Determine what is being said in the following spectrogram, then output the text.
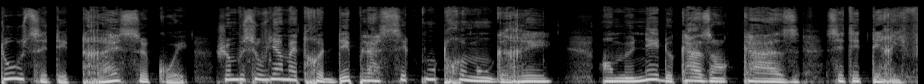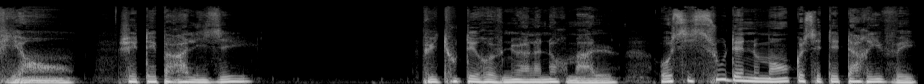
tous été très secoués. Je me souviens m'être déplacé contre mon gré, emmené de case en case. C'était terrifiant. J'étais paralysé. Puis tout est revenu à la normale, aussi soudainement que c'était arrivé.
